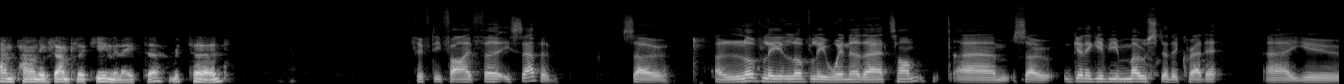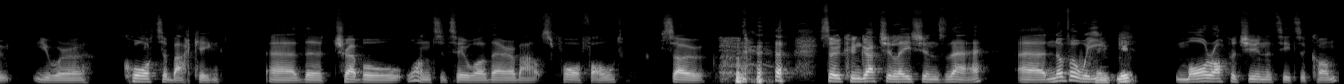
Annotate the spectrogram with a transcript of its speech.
£10 example accumulator returned 55 37. So a lovely, lovely winner there, Tom. Um, so I'm going to give you most of the credit. Uh, you you were quarterbacking uh, the treble one to two or thereabouts fourfold. So so congratulations there. Uh, another week, more opportunity to come.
